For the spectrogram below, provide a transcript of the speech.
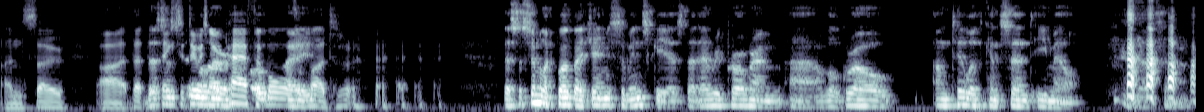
and so uh, that the There's thing to do is prepare for more by- mud. There's a similar quote by Jamie Zawinski is that every program uh, will grow until it can send email. Uh,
